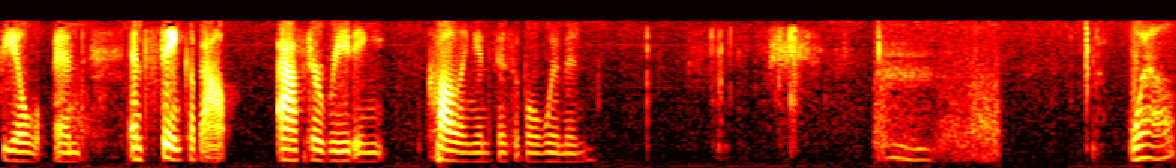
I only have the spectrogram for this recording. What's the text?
feel and and think about after reading Calling Invisible Women? Well,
